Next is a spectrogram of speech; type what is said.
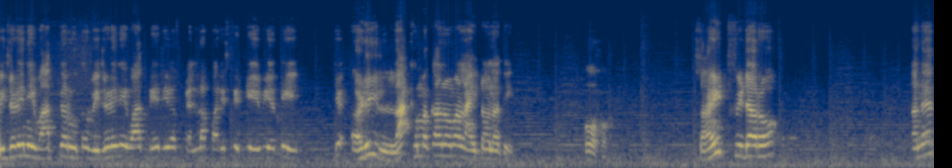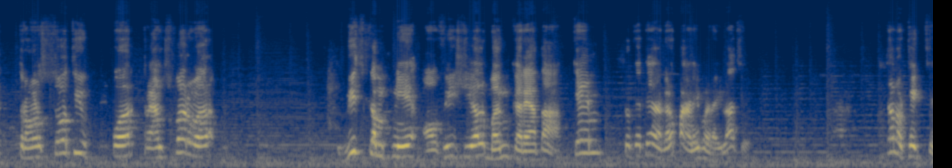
વીજળીની વાત કરું તો વીજળીની વાત બે દિવસ પહેલા પરિસ્થિતિ એવી હતી કે અઢી લાખ મકાનોમાં લાઇટો નથી ઓહો. સાહીઠ ફીડરો અને ત્રણસો થી ઉપર ટ્રાન્સફોર્મર વીજ કંપનીએ ઓફિશિયલ બંધ કર્યા હતા. કેમ? તો કે ત્યાં આગળ પાણી ભરાયેલા છે. ચલો, ઠીક છે.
